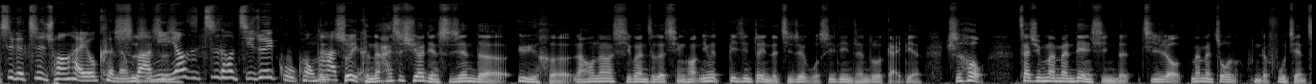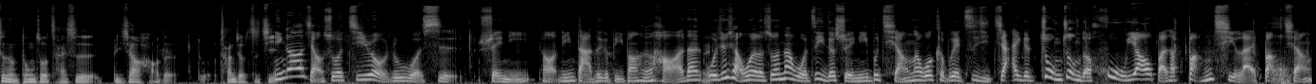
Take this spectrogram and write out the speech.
这个痔疮还有可能吧？你要是治到脊椎骨，恐怕所以可能还是需要一点时间的愈合，然后让他习惯这个情况，因为毕竟对你的脊椎骨是一定程度的改变之后，再去慢慢练习你的肌肉，慢慢做你的复健，这种动作才是比较好的长久之计。您刚刚讲说肌肉如果是水泥哦，您打这个比方很好啊，但我就想问了，说那我自己的水泥不强，那我可不可以自己加一个重重的护腰，把它绑起来绑强？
